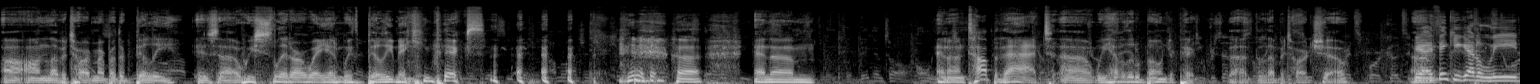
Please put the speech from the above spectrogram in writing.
uh, on Le Batard. My brother Billy is. Uh, we slid our way in with Billy making picks, uh, and um, and on top of that, uh, we have a little bone to pick. Uh, the Le Batard show. Yeah, I think you got to lead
